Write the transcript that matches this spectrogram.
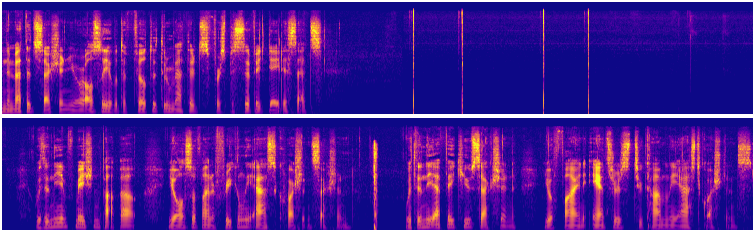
In the Methods section, you are also able to filter through methods for specific data sets. Within the Information pop-out, you'll also find a Frequently Asked Questions section. Within the FAQ section, you'll find answers to commonly asked questions.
